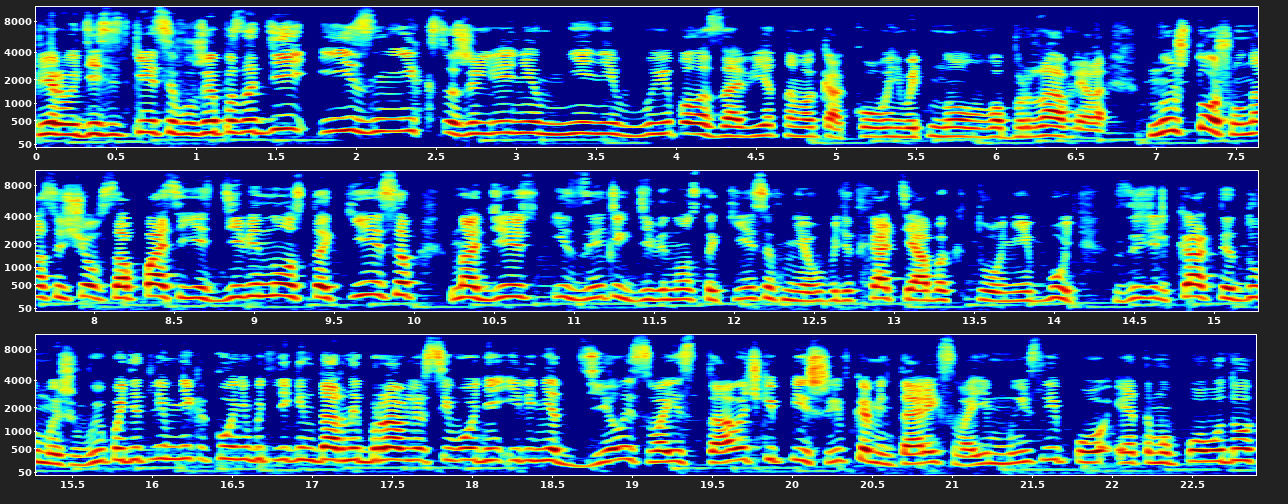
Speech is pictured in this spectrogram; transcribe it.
Первые 10 кейсов уже позади, и из них, к сожалению, мне не выпало заветного какого-нибудь нового бравлера. Ну что ж, у нас еще в запасе есть 90 кейсов. Надеюсь, из этих 90 кейсов мне выпадет хотя бы кто-нибудь. Зритель, как ты думаешь, выпадет ли мне какой-нибудь легендарный бравлер сегодня или нет? Делай свои ставочки, пиши в комментариях свои мысли по этому поводу,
